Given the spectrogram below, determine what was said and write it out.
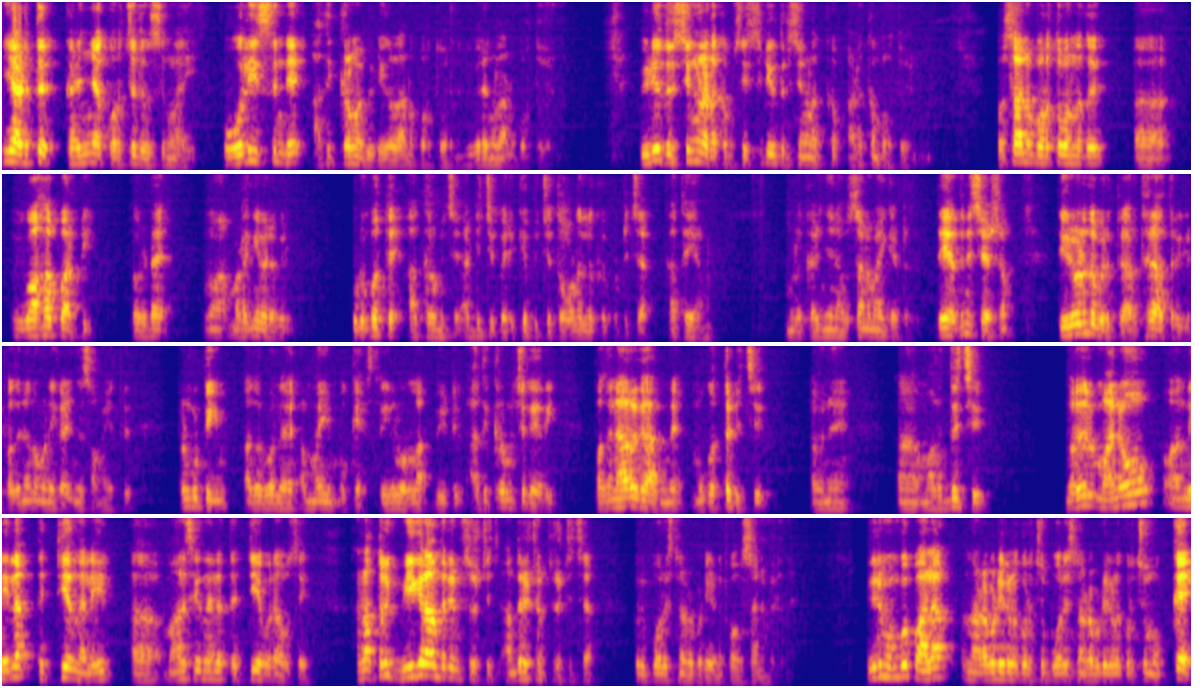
ഈ അടുത്ത് കഴിഞ്ഞ കുറച്ച് ദിവസങ്ങളായി പോലീസിന്റെ അതിക്രമ വീഡിയോകളാണ് പുറത്തു വരുന്നത് വിവരങ്ങളാണ് പുറത്തു വരുന്നത്. വീഡിയോ ദൃശ്യങ്ങളടക്കം സി സി ടി വി ദൃശ്യങ്ങളടക്കം അടക്കം പുറത്തു വരുന്നു. അവസാനം പുറത്തു വന്നത് വിവാഹ പാർട്ടി അവരുടെ മടങ്ങി വരവിൽ കുടുംബത്തെ ആക്രമിച്ച് അടിച്ച് പരിക്കേപ്പിച്ച് തോളലൊക്കെ പൊട്ടിച്ച കഥയാണ് നമ്മൾ കഴിഞ്ഞ അവസാനമായി കേട്ടത്. ദേ അതിനുശേഷം തിരുവനന്തപുരത്ത് അർദ്ധരാത്രിയിൽ പതിനൊന്ന് മണി കഴിഞ്ഞ സമയത്ത് പെൺകുട്ടിയും അതുപോലെ അമ്മയും ഒക്കെ സ്ത്രീകളുള്ള വീട്ടിൽ അതിക്രമിച്ച് കയറി പതിനാറുകാരന്റെ മുഖത്തടിച്ച് അവനെ മർദ്ദിച്ച് എന്ന് പറഞ്ഞാൽ മനോ നില തെറ്റിയ നിലയിൽ മാനസിക നില തെറ്റിയ ഒരു കാരണം അത്രയ്ക്ക് ഭീകരാന്തരം സൃഷ്ടിച്ച അന്തരീക്ഷം സൃഷ്ടിച്ച ഒരു പോലീസ് നടപടിയാണ് ഇപ്പോൾ അവസാനം വരുന്നത്. ഇതിനു മുമ്പ് പല നടപടികളെക്കുറിച്ചും പോലീസ് നടപടികളെക്കുറിച്ചും ഒക്കെ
